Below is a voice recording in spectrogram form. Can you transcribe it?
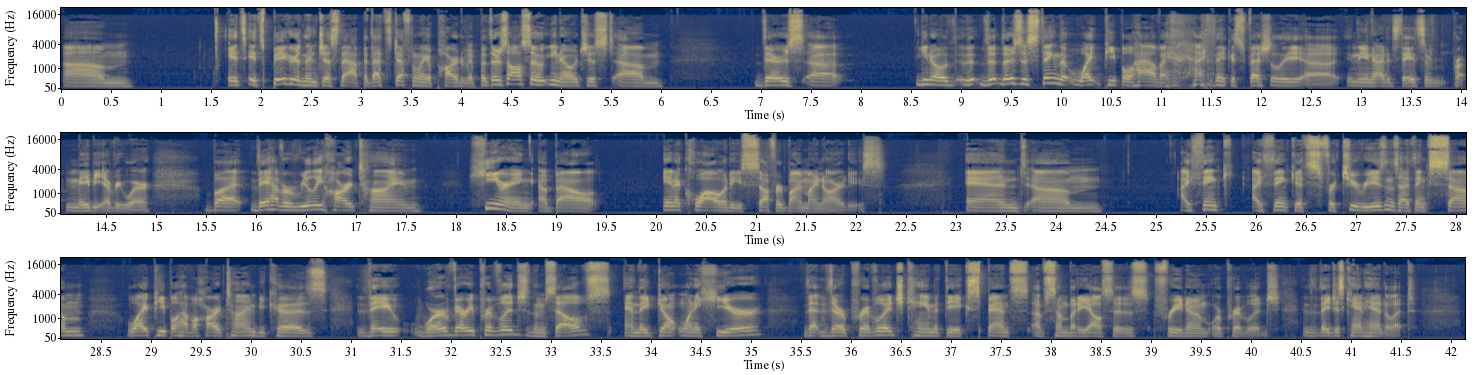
Um, it's it's bigger than just that, but that's definitely a part of it. But there's also you know just um, there's uh, you know th- th- there's this thing that white people have. I, I think especially uh, in the United States and pr- maybe everywhere, but they have a really hard time hearing about inequalities suffered by minorities, and um, I think I think it's for two reasons. I think some white people have a hard time because they were very privileged themselves and they don't want to hear that their privilege came at the expense of somebody else's freedom or privilege. They just can't handle it.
